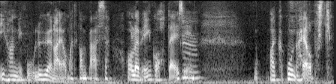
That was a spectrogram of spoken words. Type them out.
ihan niin kuin lyhyen ajomatkan päässä oleviin kohteisiin, mm. vaikka kuinka helposti.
